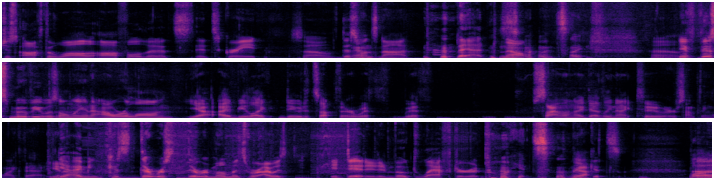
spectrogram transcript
just off the wall awful that it's it's great. So this Yeah. one's not that. No. So it's like, um, If this movie was only an hour long, yeah, I'd be like, dude, it's up there with with Silent Night, Deadly Night two or something like that. you yeah, know? I mean, because there was there were moments where I was, it did, it invoked laughter at points. like Yeah. it's, But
